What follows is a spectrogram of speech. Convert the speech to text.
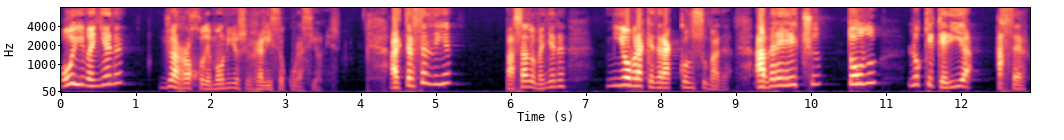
hoy y mañana yo arrojo demonios y realizo curaciones. Al tercer día, pasado mañana, mi obra quedará consumada. Habré hecho todo lo que quería hacer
